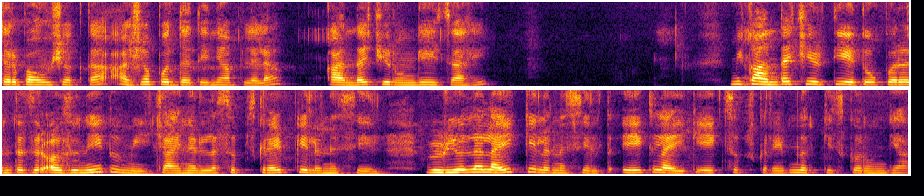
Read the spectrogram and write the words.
तर पाहू शकता अशा पद्धतीने आपल्याला कांदा चिरून घ्यायचा आहे. मी कांदा चिरती आहे तोपर्यंत जर अजूनही तुम्ही चॅनलला सबस्क्राईब केलं नसेल व्हिडिओला लाईक केलं नसेल तर एक लाईक एक सबस्क्राईब नक्कीच करून घ्या.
